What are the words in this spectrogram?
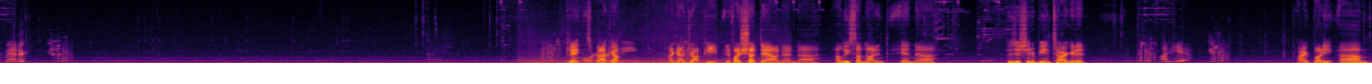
Commander? Okay, let's back up. received. I gotta drop heat. If I shut down, then uh, at least I'm not in, in uh, position of being targeted. I'm here. Alright, buddy. Um,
